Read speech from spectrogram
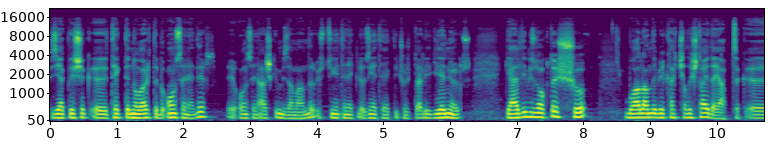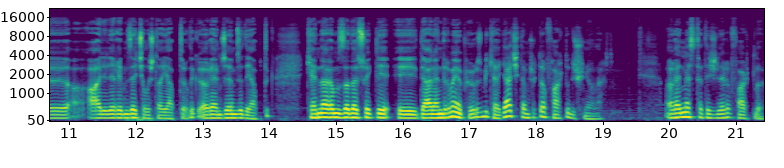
Biz yaklaşık e, tekten olarak tabii 10 senedir, e, 10 sene aşkın bir zamandır üstün yetenekli, özel yetenekli çocuklarla ilgileniyoruz. Geldiğimiz nokta şu, bu alanda birkaç çalıştay da yaptık. E, ailelerimize çalıştay yaptırdık. Öğrencilerimize de yaptık. Kendi aramızda da sürekli e, değerlendirme yapıyoruz. Bir kere gerçekten çocuklar farklı düşünüyorlar. Öğrenme stratejileri farklı.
